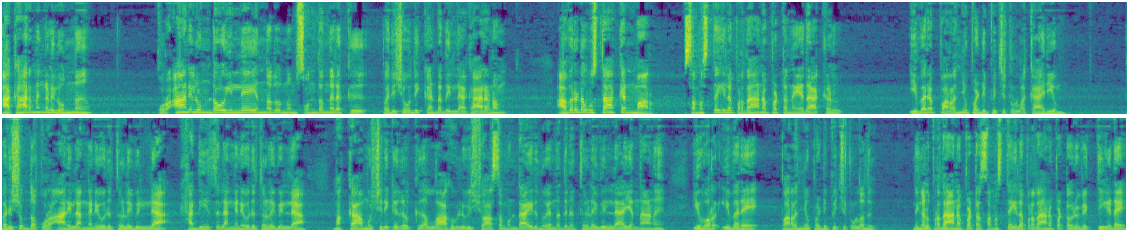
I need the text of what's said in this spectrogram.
ആ കാരണങ്ങളിൽ ഒന്ന് ഖുർആാനിലുണ്ടോ ഇല്ലേ എന്നതൊന്നും സ്വന്തം നിലയ്ക്ക് പരിശോധിക്കേണ്ടതില്ല. കാരണം അവരുടെ ഉസ്താക്കന്മാർ സമസ്തയിലെ പ്രധാനപ്പെട്ട നേതാക്കൾ ഇവരെ പറഞ്ഞു പഠിപ്പിച്ചിട്ടുള്ള കാര്യം പരിശുദ്ധ ഖുർആാനിൽ അങ്ങനെ ഒരു തെളിവില്ല ഹദീസിൽ അങ്ങനെ ഒരു തെളിവില്ല. മക്കാ മുഷരിക്കുകൾക്ക് അള്ളാഹുവിൽ വിശ്വാസമുണ്ടായിരുന്നു എന്നതിന് തെളിവില്ല എന്നാണ് ഇവർ ഇവരെ പറഞ്ഞു പഠിപ്പിച്ചിട്ടുള്ളത്. നിങ്ങൾ പ്രധാനപ്പെട്ട സമസ്തയിലെ പ്രധാനപ്പെട്ട ഒരു വ്യക്തിയുടെ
